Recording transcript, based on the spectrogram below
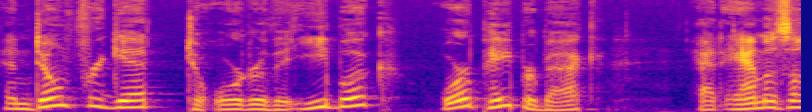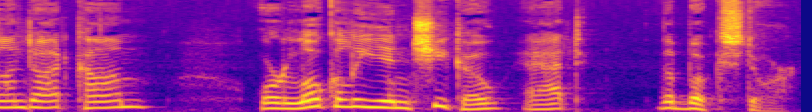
and don't forget to order the ebook or paperback at Amazon.com or locally in Chico at the bookstore.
